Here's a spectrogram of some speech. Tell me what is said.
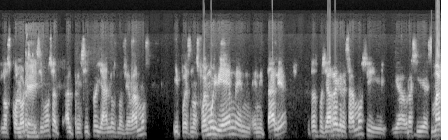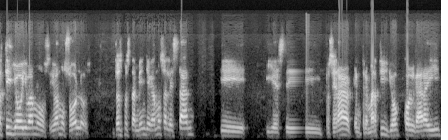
los colores que hicimos al, al, principio ya nos los llevamos y pues nos fue muy bien en, en Italia. Entonces pues ya regresamos y, y, ahora sí es. Marty y yo íbamos, íbamos solos. Entonces pues también llegamos al stand y, y este, pues era entre Marty y yo colgar ahí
